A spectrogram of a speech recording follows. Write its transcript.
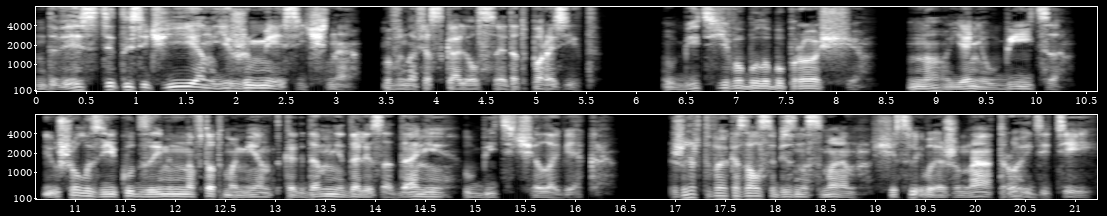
«Двести тысяч йен ежемесячно», — вновь оскалился этот паразит. Убить его было бы проще, но я не убийца и ушел из Якудза именно в тот момент, когда мне дали задание убить человека. Жертвой оказался бизнесмен, счастливая жена, трое детей.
